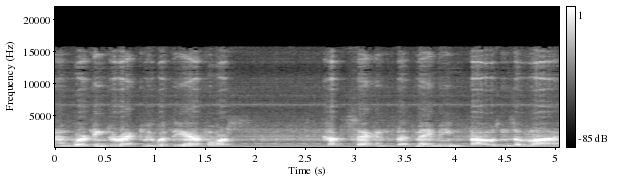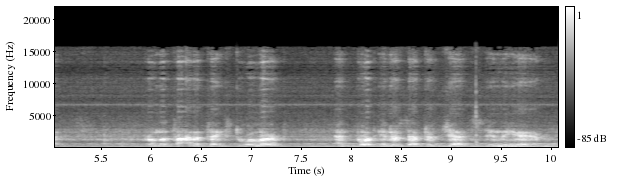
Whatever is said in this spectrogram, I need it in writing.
And working directly with the Air Force, cut seconds that may mean thousands of lives from the time it takes to alert and put interceptor jets in the air.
